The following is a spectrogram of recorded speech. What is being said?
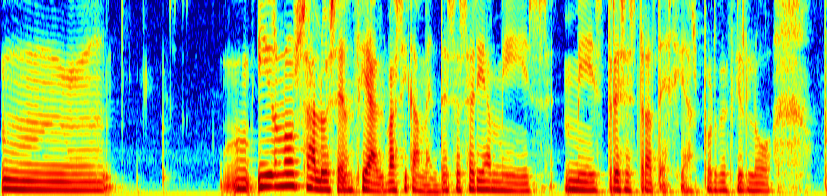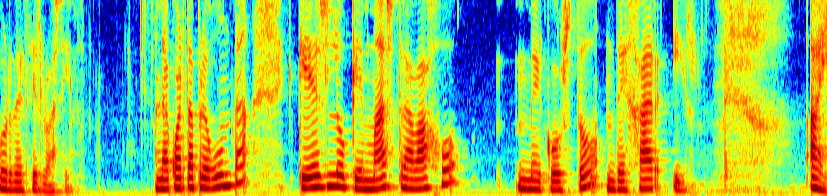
Mm, irnos a lo esencial, básicamente. Esas serían mis, mis tres estrategias, por decirlo, por decirlo así. La cuarta pregunta, ¿qué es lo que más trabajo me costó dejar ir? Ay,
